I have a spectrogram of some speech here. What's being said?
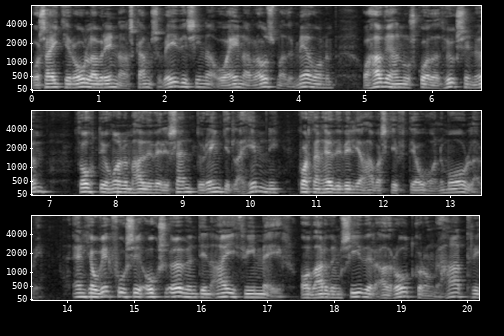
Og sækir Ólafur inn að skams veiði sína og eina ráðsmaður með honum og hafði hann nú skoðað hugsin um, þótti honum hafi verið sendur engilla himni hvort hann hefði viljað hafa skipti á honum og Ólafi en hjá Vigfúsi ógs öfundin æð því meir og varðum síður að rótgrónu hatri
